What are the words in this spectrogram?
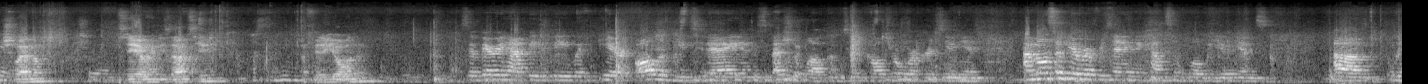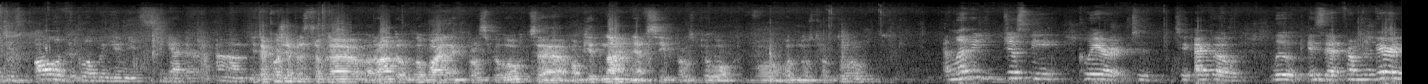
е, членом цієї організації, афілійованим. So very happy to be with here, all of you today, and a special welcome to the Cultural Workers Union. I'm also here representing the Council of Global Unions, um, which is all of the global unions together. Um, І також я представляю Раду глобальних профспілок, це об'єднання всіх профспілок в одну структуру. And let me just be clear to, to echo Luke, is that from the very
